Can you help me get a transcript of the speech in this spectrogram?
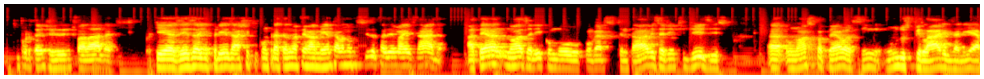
muito importante a gente falar, né? Porque às vezes a empresa acha que contratando uma ferramenta ela não precisa fazer mais nada. Até nós ali como Conversas Sustentáveis a gente diz isso. Uh, o nosso papel, assim, um dos pilares ali é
